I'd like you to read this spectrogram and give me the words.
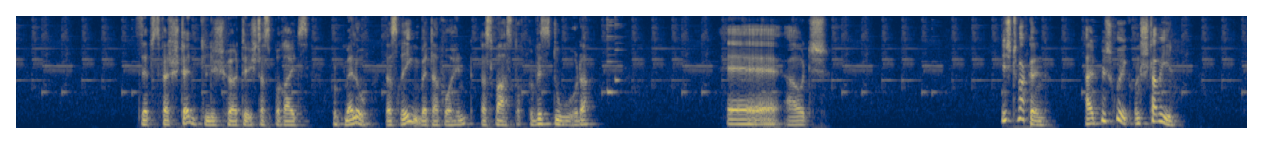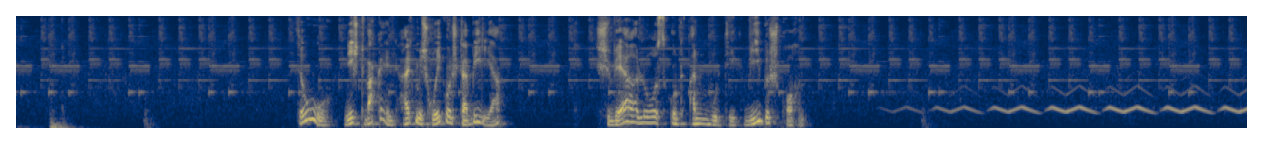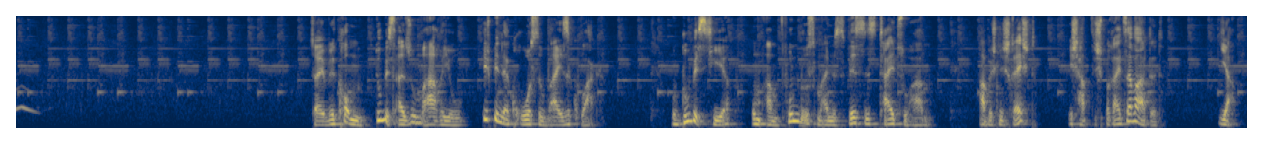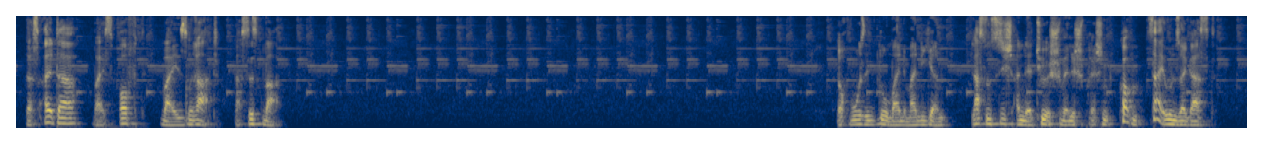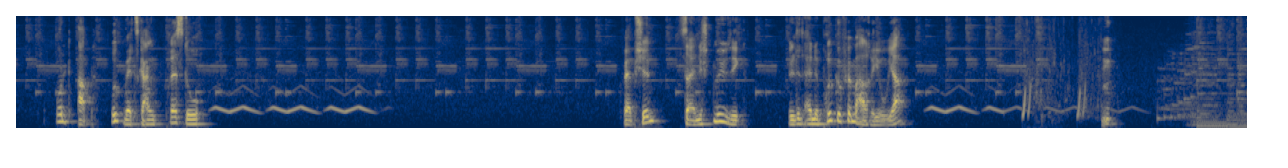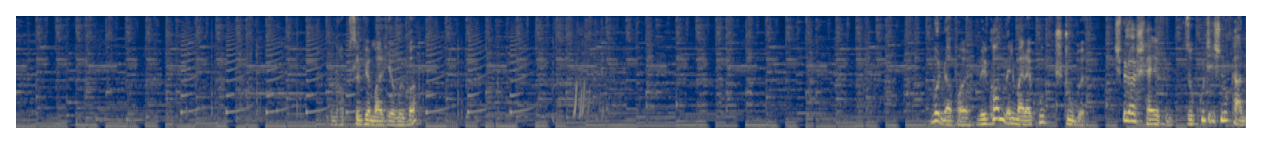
Selbstverständlich hörte ich das bereits. Und Mello, das Regenwetter vorhin, das war's doch gewiss du, oder? Äh, ouch. Nicht wackeln. Halt mich ruhig und stabil. So, nicht wackeln. Halt mich ruhig und stabil, ja? Schwerelos und anmutig, wie besprochen. Sei willkommen, du bist also Mario. Ich bin der große weise Quark. Und du bist hier, um am Fundus meines Wissens teilzuhaben. Habe ich nicht recht? Ich habe dich bereits erwartet. Ja, das Alter weiß oft weisen Rat. Das ist wahr. Doch wo sind nur meine Manieren? Lass uns nicht an der Türschwelle sprechen. Komm, sei unser Gast. Und ab. Rückwärtsgang, presto. Quäppchen, sei nicht müßig. Bildet eine Brücke für Mario, ja? Hm. Dann hopseln wir mal hier rüber. Wundervoll, willkommen in meiner guten Stube. Ich will euch helfen, so gut ich nur kann.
